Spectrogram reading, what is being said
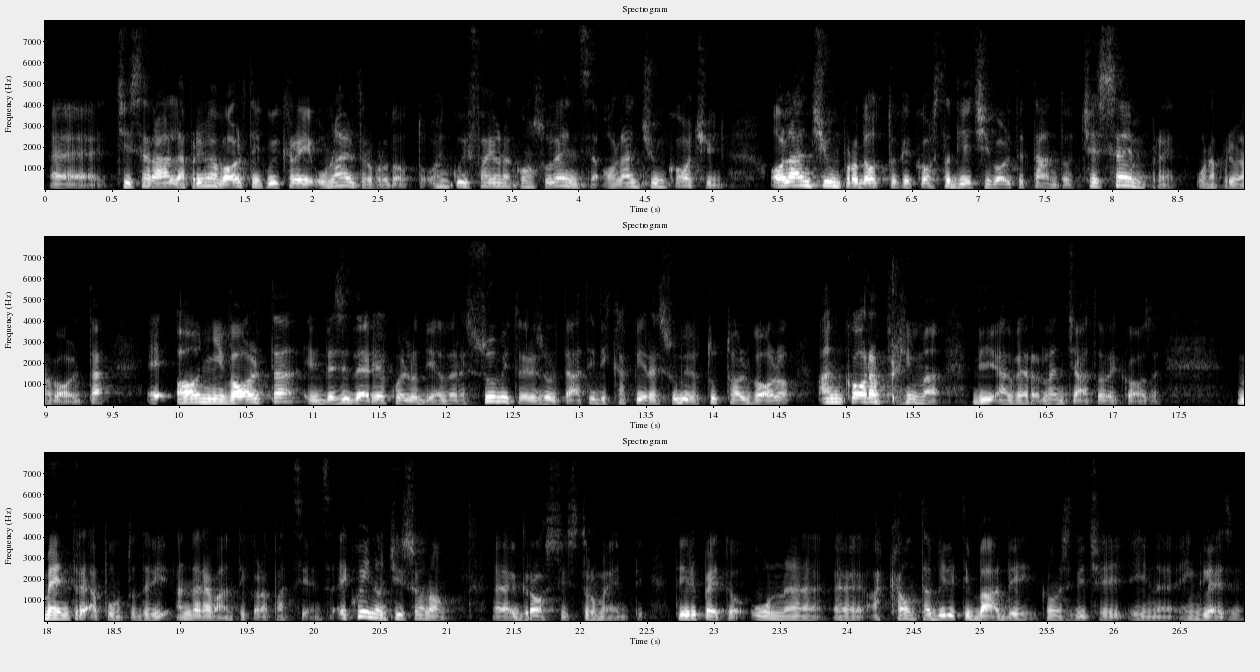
eh, ci sarà la prima volta in cui crei un altro prodotto, o in cui fai una consulenza, o lanci un coaching, o lanci un prodotto che costa 10 volte tanto. C'è sempre una prima volta e ogni volta il desiderio è quello di avere subito i risultati, di capire subito tutto al volo, ancora prima di aver lanciato le cose mentre appunto devi andare avanti con la pazienza. E qui non ci sono eh, grossi strumenti. Ti ripeto, un eh, accountability buddy, come si dice in inglese,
